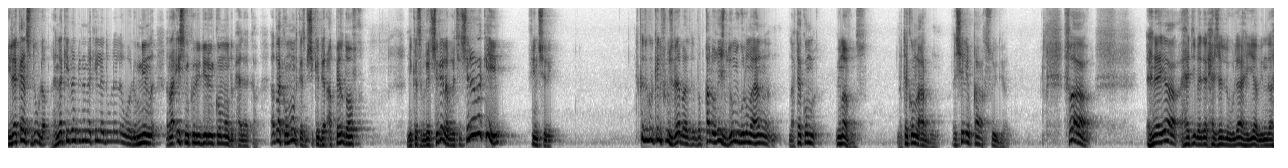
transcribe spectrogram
الا كانت دوله هنا كيبان بان ما كاين لا دوله لا والو منين الرئيس يمكن له يدير une commande بحال هكا هاد la commande كتمشي كدير appel d'offres ملي كتبغي تشري الا بغيتي تشري راه كاين فين تشري كتقول كاين الفلوس دابا بقى له غير يجبدهم يقولوا ما نعطيكم une avance نعطيكم العربون هادشي اللي بقى خصو يدير ف هنايا هذه بعد الحاجة الأولى هي بأن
